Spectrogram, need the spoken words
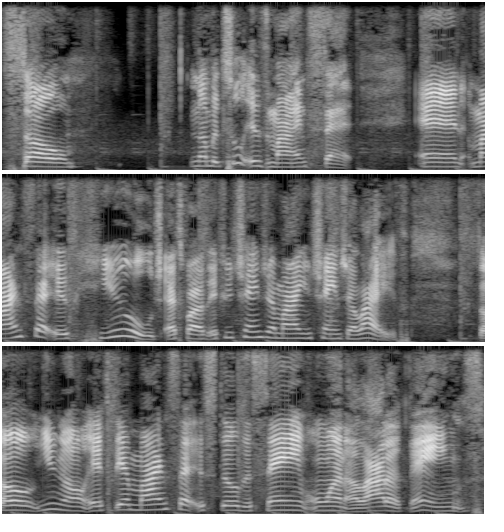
So, number 2 is mindset. And mindset is huge as far as if you change your mind, you change your life. So, you know, if their mindset is still the same on a lot of things,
